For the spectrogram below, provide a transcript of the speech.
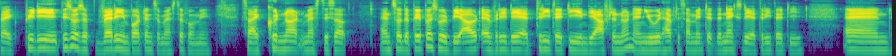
like pretty this was a very important semester for me. So I could not mess this up. And so the papers would be out every day at 3:30 in the afternoon and you would have to submit it the next day at 3:30. And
